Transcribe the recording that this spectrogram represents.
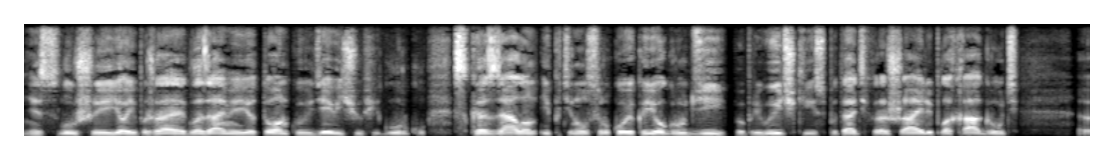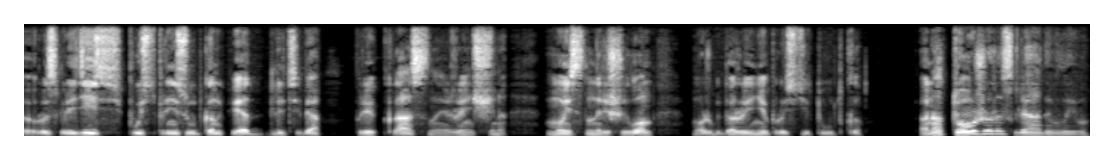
не слушая ее и пожирая глазами ее тонкую девичью фигурку, сказал он и потянулся рукой к ее груди, по привычке испытать, хороша или плоха грудь. Распорядись, пусть принесут конфет для тебя. Прекрасная женщина, мысленно решил он, может быть, даже и не проститутка. Она тоже разглядывала его.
